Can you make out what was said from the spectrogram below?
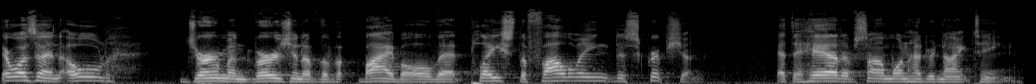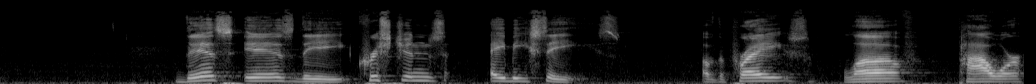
There was an old German version of the Bible that placed the following description at the head of Psalm 119. This is the Christian's ABCs of the praise, love, power,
